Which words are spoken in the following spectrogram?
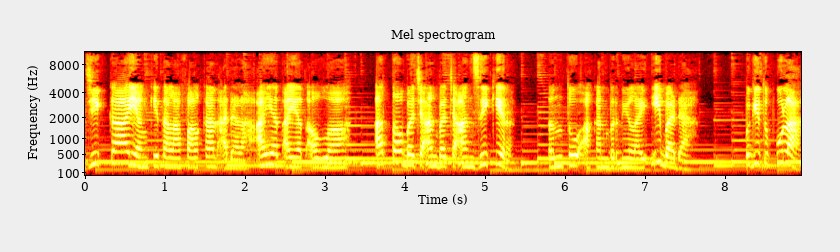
Jika yang kita lafalkan adalah ayat-ayat Allah atau bacaan-bacaan zikir, tentu akan bernilai ibadah. Begitu pula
